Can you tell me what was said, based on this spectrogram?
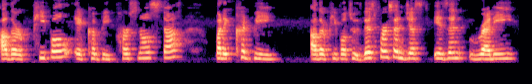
other people. It could be personal stuff, but it could be other people too. This person just isn't ready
